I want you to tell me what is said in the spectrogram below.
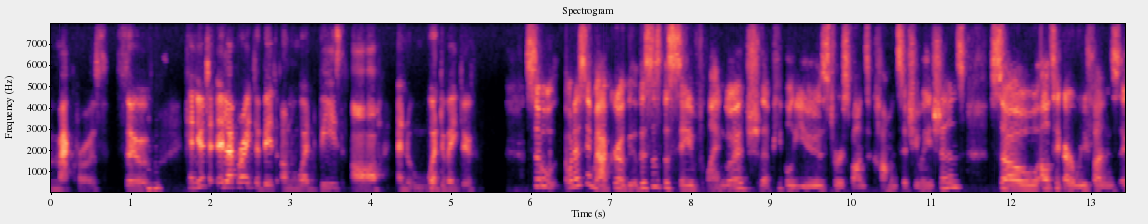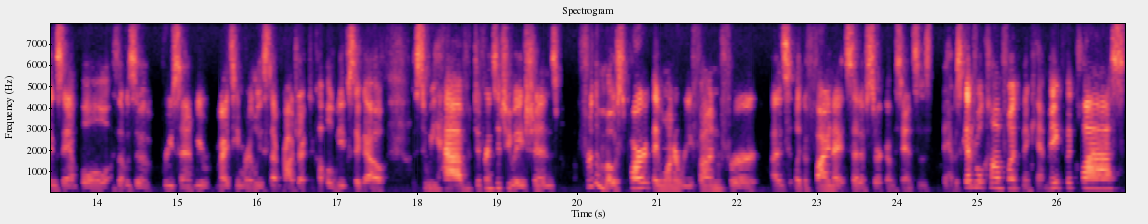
macros. So mm-hmm. can you t- elaborate a bit on what these are and what do they do? So, when I say macro, this is the saved language that people use to respond to common situations. So, I'll take our refunds example because that was a recent, we my team released that project a couple of weeks ago. So, we have different situations for the most part, they want a refund for like a finite set of circumstances. They have a schedule conflict, they can't make the class,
